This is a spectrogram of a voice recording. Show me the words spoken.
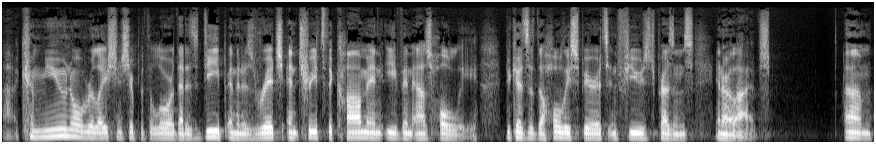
uh, communal relationship with the Lord that is deep and that is rich and treats the common even as holy because of the Holy Spirit's infused presence in our lives. Um,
